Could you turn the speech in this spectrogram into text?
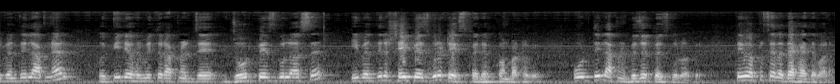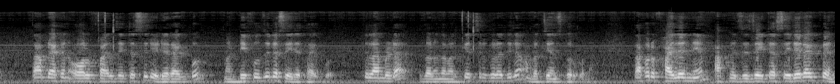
ইভেন্ট দিলে আপনার ওই পিডিএফের ভিতরে আপনার যে জোর পেজগুলো আছে ইভেন্ট দিলে সেই পেজগুলো টেক্সট ফাইলে কনভার্ট হবে। উড দিলে আপনার ভিজুয়াল পেজগুলো হবে। তো আপনি চাইলে দেখাতে পারেন। তো আমরা এখন অল ফাইল যেটা এটা রাখব। মানে ডিফল্ট যেটা সেটা থাকব। তাহলে আমরা এটা ধরেন আমার ক্যান্সেল করে দিলে আমরা চেঞ্জ করব না। তারপরে ফাইলের নেম আপনি যে যেটা সেরে রাখবেন,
